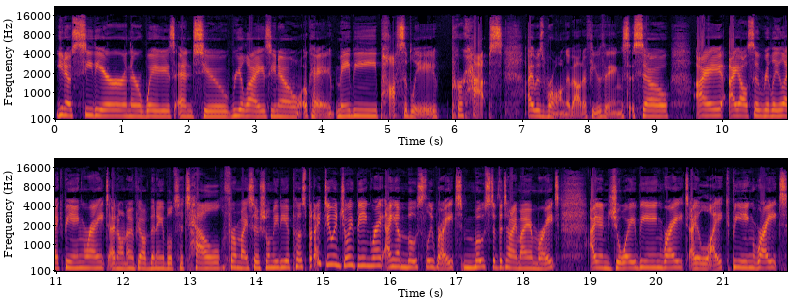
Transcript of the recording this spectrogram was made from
you know, see the error in their ways and to realize, you know, okay, maybe possibly perhaps I was wrong about a few things. So I I also really like being right. I don't know if y'all have been able to tell from my social media posts, but I do enjoy being right. I am mostly right. Most of the time I am right. I enjoy being right. I like being right.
